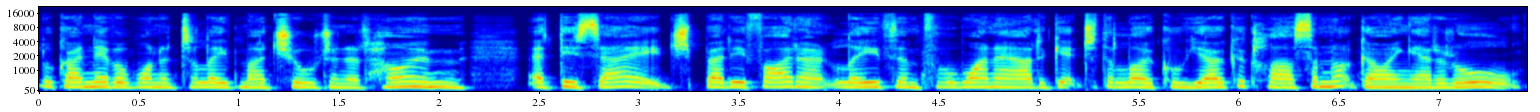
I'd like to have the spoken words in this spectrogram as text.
look, I never wanted to leave my children at home at this age, but if I don't leave them for one hour to get to the local yoga class, I'm not going out at all.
